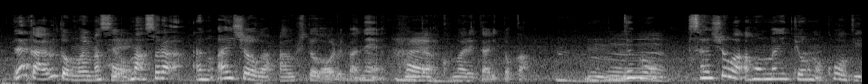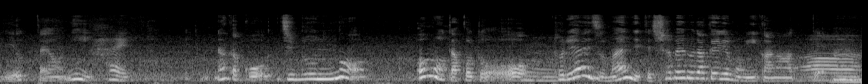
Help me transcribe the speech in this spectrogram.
なんかあると思いますよ、はい。まあそれはあの相性が合う人がおればね組んだ、はい組まれたりとか、ううん。うん。でも最初はほんまに今日の講義で言ったようにはい。なんかこう自分の思ったことを、うん。とりあえず前に出て喋るだけでもいいかなって。あ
